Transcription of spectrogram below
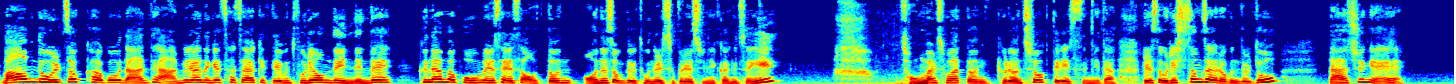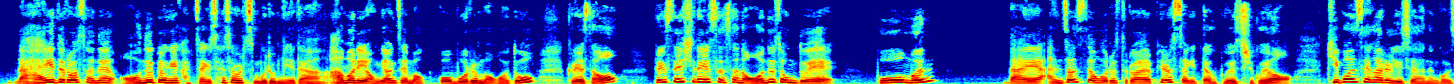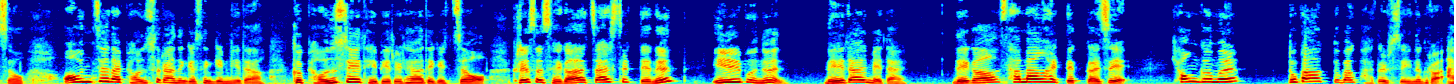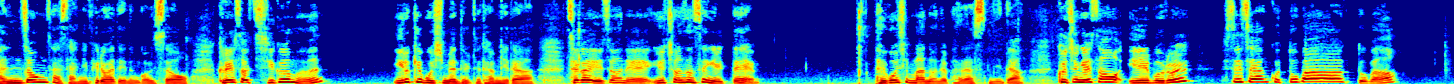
마음도 울적하고 나한테 암이라는 게 찾아왔기 때문에 두려움도 있는데 그나마 보험회사에서 어떤 어느 정도의 돈을 지불해 주니까 굉장히 하, 정말 좋았던 그런 추억들이 있습니다. 그래서 우리 시청자 여러분들도 나중에 나이 들어서는 어느 병이 갑자기 찾아올지 모릅니다. 아무리 영양제 먹고 뭐를 먹어도 그래서 100세 시대에 있어서는 어느 정도의 보험은 나의 안전성으로 들어야 할 필요성이 있다고 보여지고요. 기본 생활을 유지하는 거죠. 언제나 변수라는 게 생깁니다. 그 변수에 대비를 해야 되겠죠. 그래서 제가 짰을 때는 일부는 매달 매달 내가 사망할 때까지 현금을 또박또박 받을 수 있는 그런 안정 자산이 필요하다는 거죠. 그래서 지금은 이렇게 보시면 될 듯 합니다. 제가 예전에 유치원 선생일 때 150만 원을 받았습니다. 그 중에서 일부를 쓰지 않고 또박또박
